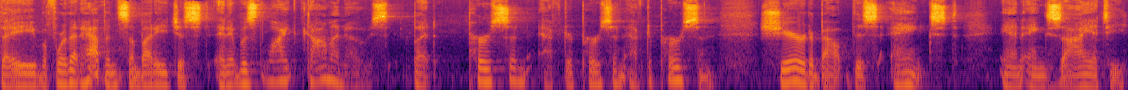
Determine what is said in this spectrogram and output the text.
they before that happened somebody just and it was like dominoes but person after person after person shared about this angst and anxiety.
